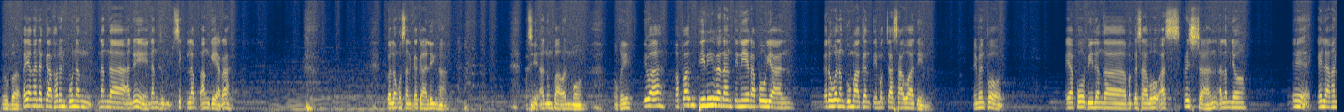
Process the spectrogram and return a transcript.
Di ba? Kaya nga nagkakaroon po ng, ng ah, ano eh, ng siklab ang gera. Ko alam kung saan ka galing ha. Kasi anong baon mo. Okay? Di ba? Kapag tinira ng tinira po yan, pero walang gumaganti, magsasawa din. Amen po. Kaya po bilang ah, mag-asawa ho, as Christian, alam nyo, eh, kailangan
